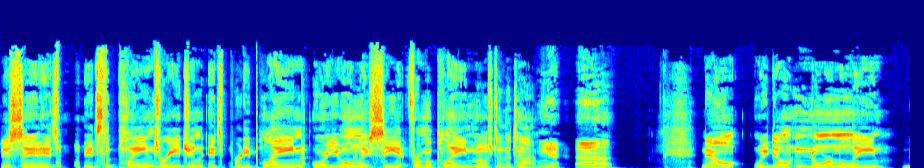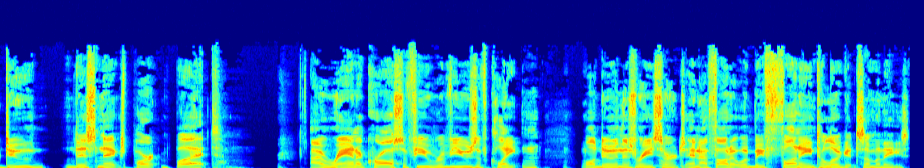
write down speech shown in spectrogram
just saying it's it's the plains region. It's pretty plain, or you only see it from a plane most of the time. yeah. Uh huh. Now, we don't normally do this next part, but I ran across a few reviews of Clayton while doing this research, and I thought it would be funny to look at some of these.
